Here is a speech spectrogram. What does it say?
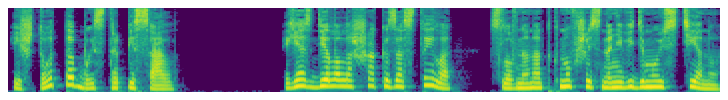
и что-то быстро писал. Я сделала шаг и застыла, словно наткнувшись на невидимую стену.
